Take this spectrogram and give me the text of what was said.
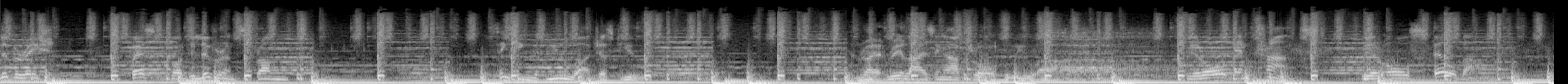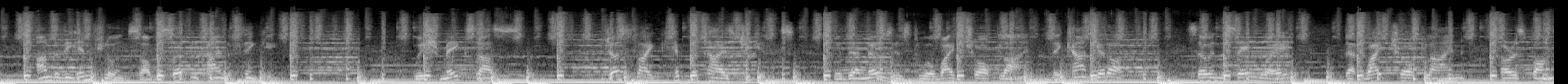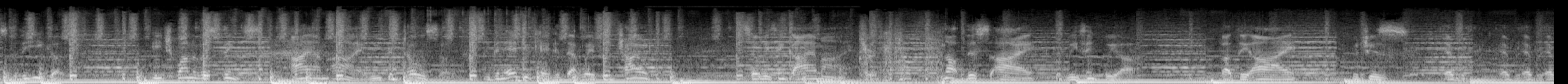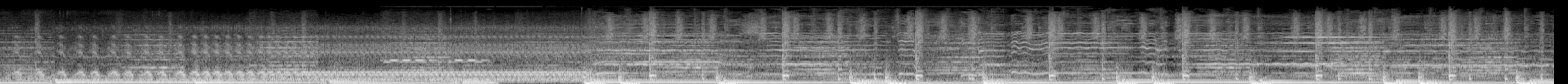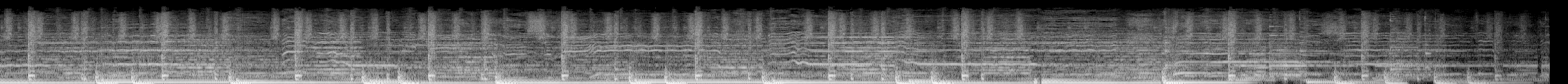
liberation, quest for deliverance from thinking that you are just you, and re- realizing after all who you are. We are all entranced, we are all spellbound, under the influence of a certain kind of thinking, which makes us just like hypnotized chickens with their noses to a white chalk line. and They can't get off. So in the same way, that white chalk line corresponds to the ego. Each one of us thinks, I am I. We've been told so. We've been educated that way from childhood. So we think, I am I. Not this I that we think we are, but the I which is everything. Every, every, every, every, every, every, every, every, every, every, every, every, every, every, every, every,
